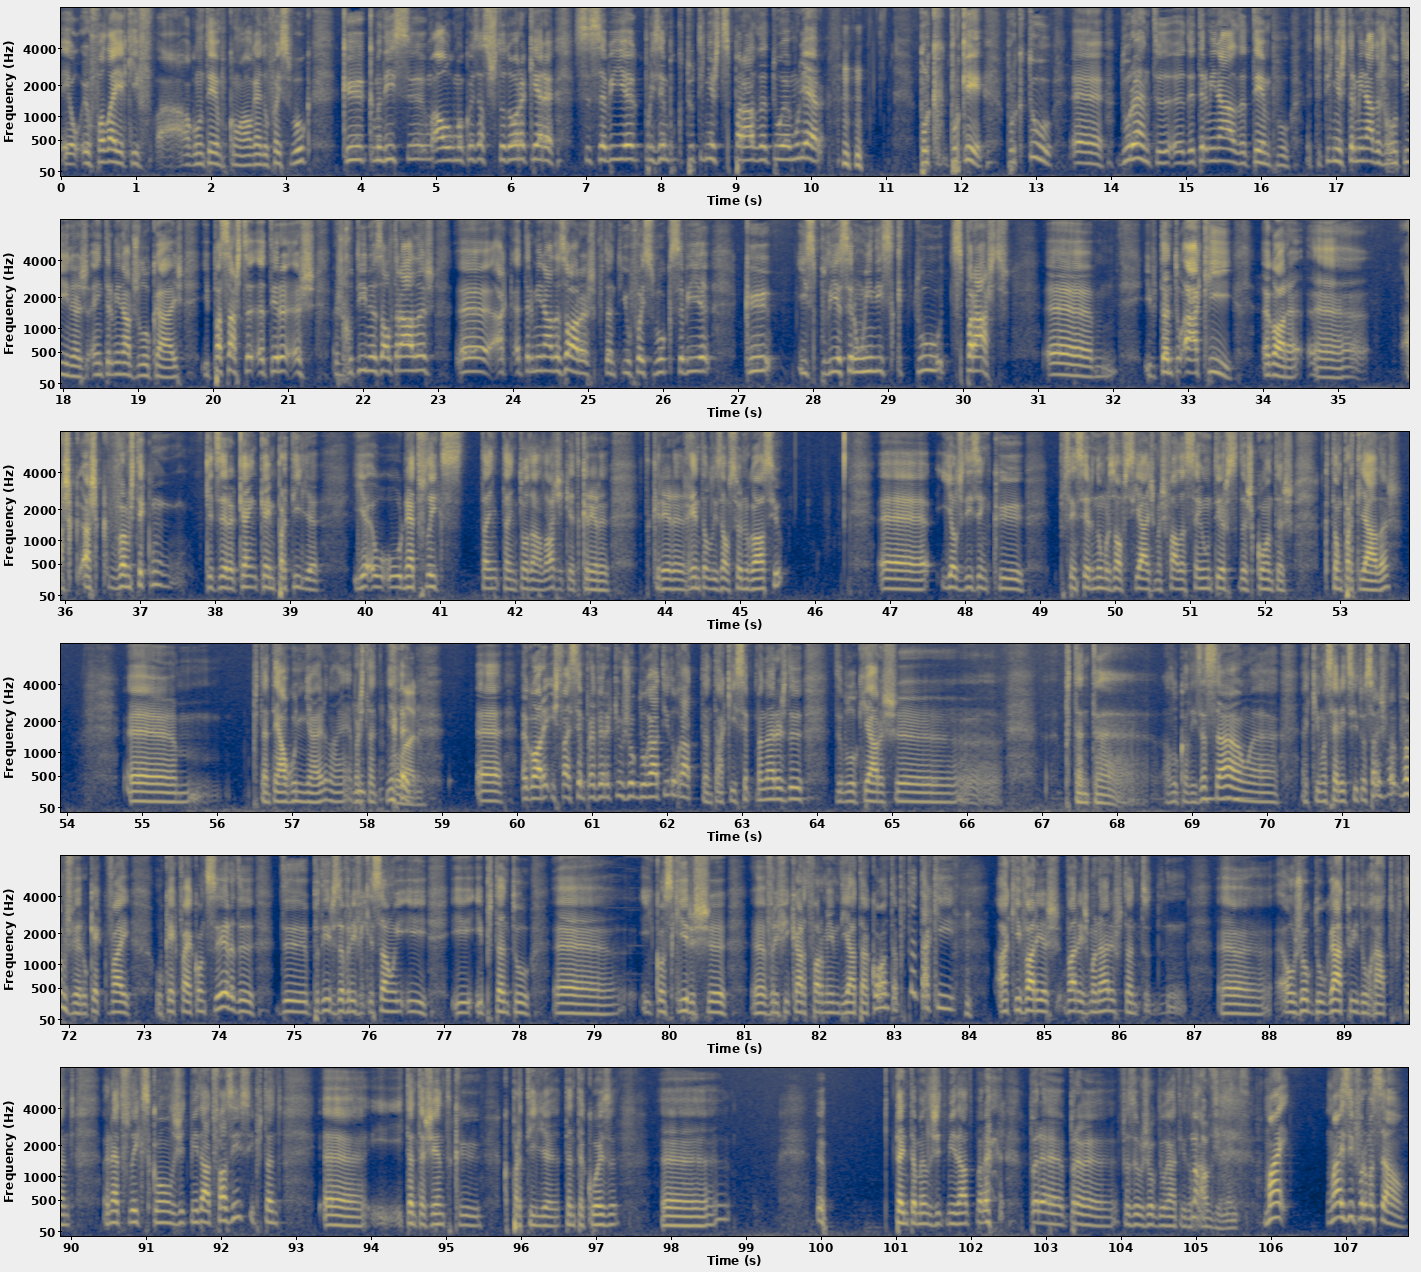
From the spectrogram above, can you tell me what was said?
eu, eu falei aqui há algum tempo com alguém do Facebook que, que me disse alguma coisa assustadora que era se sabia, por exemplo, que tu tinhas te separado da tua mulher. Porque, porquê? Porque tu, eh, durante eh, determinado tempo, tu tinhas determinadas rotinas em determinados locais e passaste a ter as, as rotinas alteradas eh, a, a determinadas horas. Portanto, e o Facebook sabia que isso podia ser um índice que tu te separaste. E portanto, há aqui agora acho, acho que vamos ter que quer dizer, quem, quem partilha e o, o Netflix tem, tem toda a lógica de querer de querer rentabilizar o seu negócio. Uh, e eles dizem que, sem ser números oficiais, mas fala-se em um terço das contas que estão partilhadas. Uh, portanto, é algum dinheiro, não é? É bastante dinheiro. Claro. Uh, agora, isto vai sempre haver aqui o jogo do gato e do rato. Portanto, há aqui sempre maneiras de, de bloquear uh, portanto, a, localização, a, aqui uma série de situações. Vamos ver o que é que vai, o que é que vai acontecer, de, de pedires a verificação e, e, e portanto, uh, e conseguires verificar de forma imediata a conta. Portanto, há aqui, há aqui várias, várias maneiras. Portanto, uh, ao jogo do gato e do rato. Portanto, a Netflix com legitimidade faz isso e, portanto, uh, e, e, tanta gente que, que, partilha tanta coisa uh, tem também legitimidade para, para, para fazer o jogo do gato e do Não, rato. Obviamente. Mais, mais informação,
